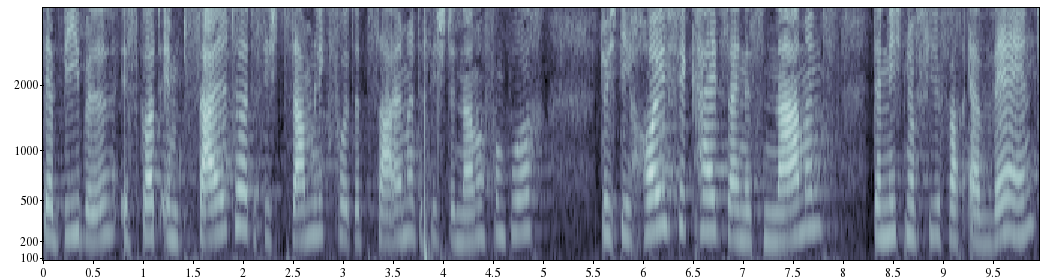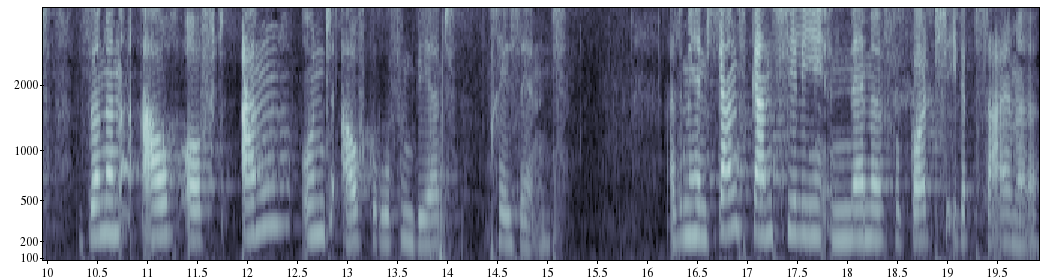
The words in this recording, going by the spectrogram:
der Bibel ist Gott im Psalter, das ist die Sammlung von der Psalmen, das ist der Name vom Buch, durch die Häufigkeit seines Namens, der nicht nur vielfach erwähnt, sondern auch oft an und aufgerufen wird, präsent. Also wir haben ganz, ganz viele Namen von Gott in den Psalmen.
